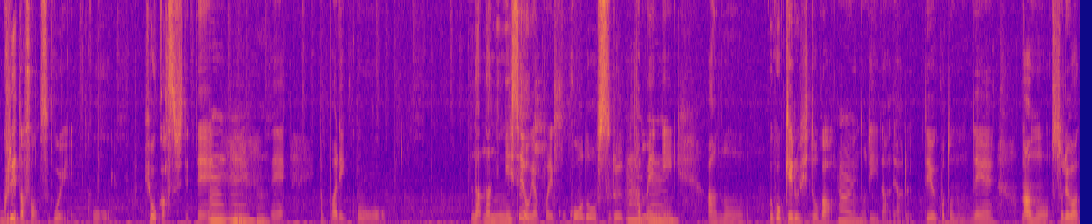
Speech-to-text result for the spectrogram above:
グレタさんすごいこう評価してて、うんううんん。でやっぱりこうな何にせよやっぱりこう行動するために、あの動ける人が、い。あのリーダーであるっていうことなのであのそれは、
